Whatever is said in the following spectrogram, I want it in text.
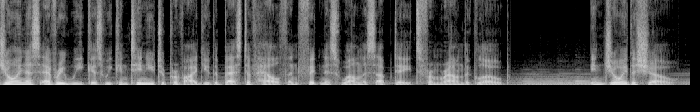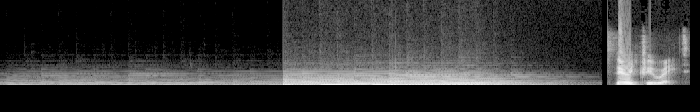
Join us every week as we continue to provide you the best of health and fitness wellness updates from around the globe. Enjoy the show. respiratory rate.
